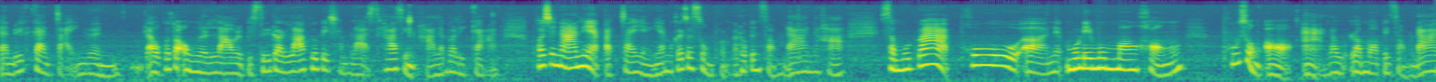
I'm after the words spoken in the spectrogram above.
กันด้วยการจ่ายเงิน เราก็ต้องเอาเงินเราไปซื้อดอลลาร์เพื่อไปชำระค่าสินค้าและบริการ เพราะฉะนั้นเนี่ยปัจจัยอย่างเงี้ยมันก็จะส่งผลกระทบเป็น 2 ด้านนะคะ สมมุติว่าผู้ในในมุมมองของผู้ส่งออกอะเราเรามองเป็น 2 ด้าน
